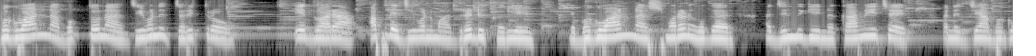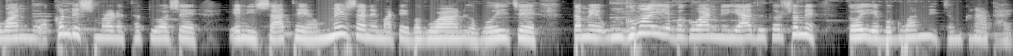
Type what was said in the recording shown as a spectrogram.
ભગવાનના ભક્તોના જીવન ચરિત્રો એ દ્વારા આપણે જીવનમાં દ્રઢ કરીએ કે ભગવાનના સ્મરણ વગર આ જિંદગી નકામી છે અને જ્યાં ભગવાનનું અખંડ સ્મરણ થતું હશે, એની સાથે હંમેશાને માટે ભગવાન હોય છે. તમે ઊંઘમાં એ ભગવાનને યાદ કરશો ને, તો એ ભગવાનની ઝંખના થાય.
